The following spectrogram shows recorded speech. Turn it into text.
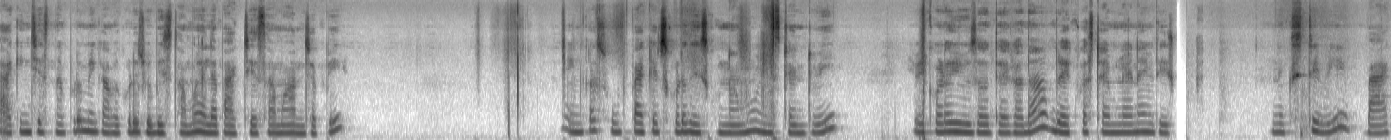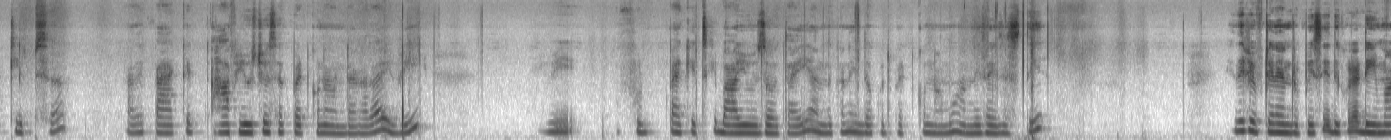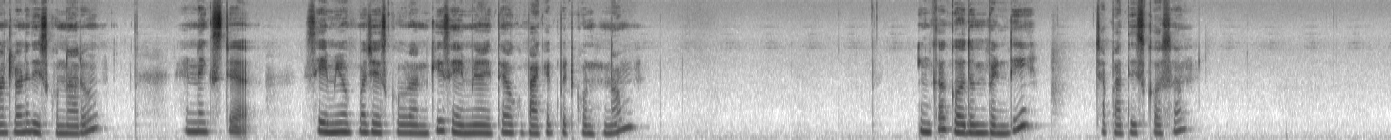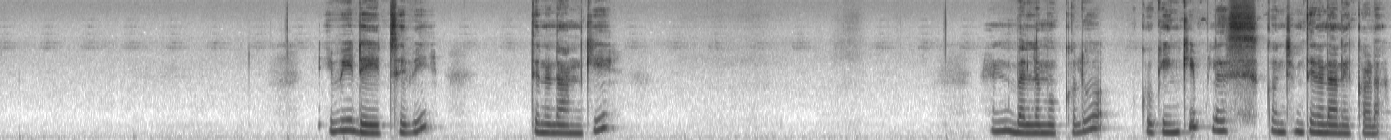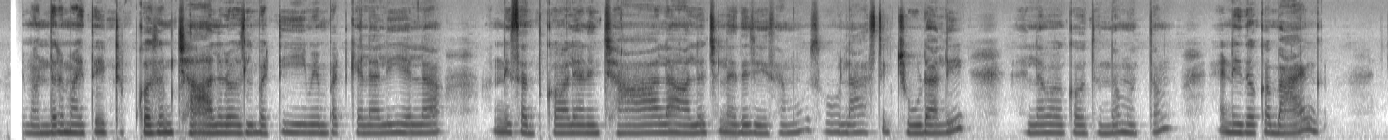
ప్యాకింగ్ చేసినప్పుడు మీకు అవి కూడా చూపిస్తాము. ఎలా ప్యాక్ చేసామా అని చెప్పి. ఇంకా సూప్ ప్యాకెట్స్ కూడా తీసుకున్నాము ఇన్స్టెంట్వి. ఇవి కూడా యూజ్ అవుతాయి కదా బ్రేక్ఫాస్ట్ టైంలో అయినా ఇవి తీసుకు. నెక్స్ట్ ఇవి బ్యాక్ క్లిప్స్. అది ప్యాకెట్ హాఫ్ యూజ్ చేసాక పెట్టుకునే ఉంటాయి కదా ఇవి. ఇవి ఫుడ్ ప్యాకెట్స్కి బాగా యూజ్ అవుతాయి. అందుకని ఇది ఒకటి పెట్టుకున్నాము అన్ని సైజెస్ది. ఇది ఫిఫ్టీ నైన్ రూపీస్. ఇది కూడా డీమార్ట్లోనే తీసుకున్నారు. అండ్ నెక్స్ట్ సేమియా ఉప్మా చేసుకోవడానికి సేమియా అయితే ఒక ప్యాకెట్ పెట్టుకుంటున్నాం. ఇంకా గోధుమ పిండి చపాతీస్ కోసం. ఇవి డేట్స్ ఇవి. తినడానికి. అండ్ బెల్లం ముక్కలు కుకింగ్కి ప్లస్ కొంచెం తినడానికి కూడా. మేమందరం అయితే ఈ ట్రిప్ కోసం చాలా రోజులు బట్టి ఏమేమి పట్టుకెళ్ళాలి ఎలా అన్నీ సర్దుకోవాలి అని చాలా ఆలోచనలు అయితే చేసాము సో లాస్ట్కి చూడాలి. ఎలా వర్క్ అవుతుందో మొత్తం. అండ్ ఇది ఒక బ్యాగ్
